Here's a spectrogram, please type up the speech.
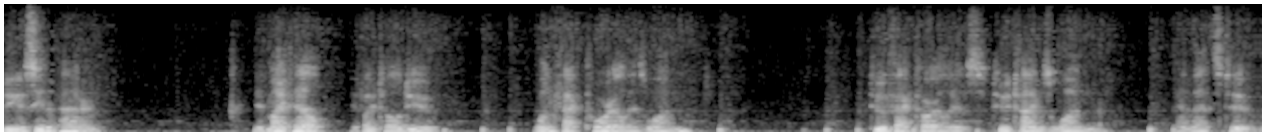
Do you see the pattern? It might help if I told you 1 factorial is 1, 2 factorial is 2 times 1 and that's 2.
